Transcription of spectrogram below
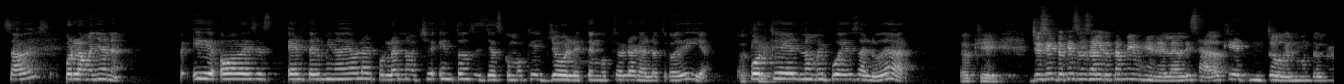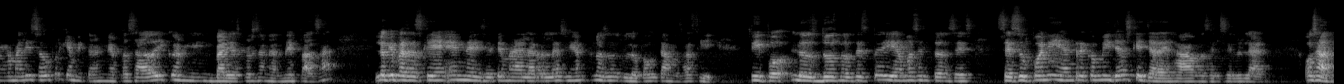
¿sabes? Por la mañana. Y, o a veces él termina de hablar por la noche, entonces ya es como que yo le tengo que hablar al otro día, ok. porque él no me puede saludar. Ok, yo siento que eso es algo también generalizado que todo el mundo lo normalizó porque a mí también me ha pasado y con varias personas me pasa. Lo que pasa es que en ese tema de la relación nosotros lo pautamos así, tipo los dos nos despedíamos entonces se suponía entre comillas que ya dejábamos el celular. O sea,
